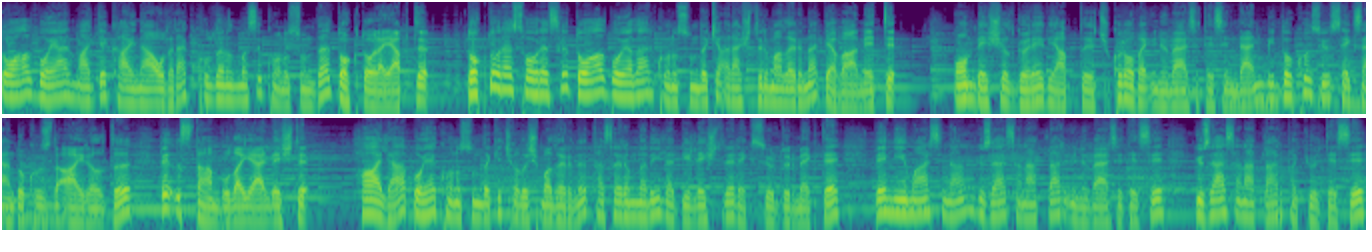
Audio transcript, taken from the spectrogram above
doğal boyar madde kaynağı olarak kullanılması konusunda doktora yaptı. Doktora sonrası doğal boyalar konusundaki araştırmalarına devam etti. 15 yıl görev yaptığı Çukurova Üniversitesi'nden 1989'da ayrıldı ve İstanbul'a yerleşti. Hala boya konusundaki çalışmalarını tasarımlarıyla birleştirerek sürdürmekte ve Mimar Sinan Güzel Sanatlar Üniversitesi Güzel Sanatlar Fakültesi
